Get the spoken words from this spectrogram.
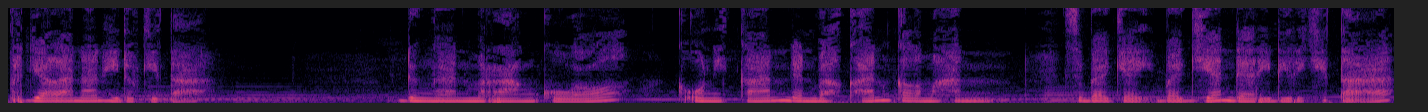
perjalanan hidup kita. Dengan merangkul keunikan dan bahkan kelemahan sebagai bagian dari diri kita,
